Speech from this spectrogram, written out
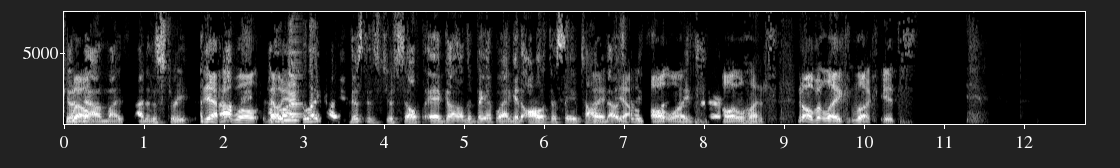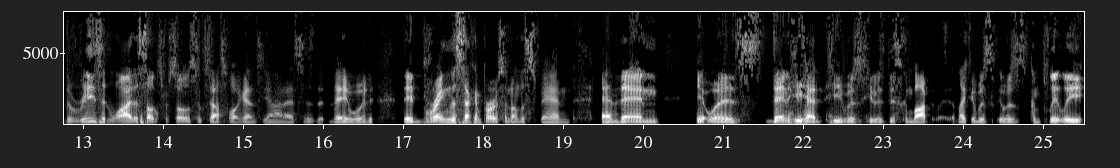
Go Well- down my side of the street. Yeah, well, no, I, you're, like how you distanced yourself and got on the bandwagon all at the same time. That was yeah, pretty all at once. right all at once. No, but like, look, it's the reason why the Celtics were so successful against Giannis is that they would they'd bring the second person on the spin, and then it was then he had he was he was discombobulated. Like it was it was completely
